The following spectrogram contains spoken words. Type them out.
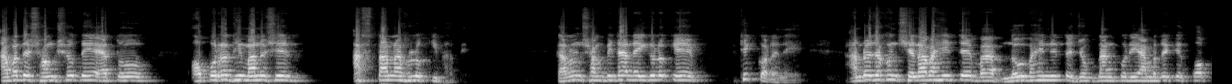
আমাদের সংসদে এত অপরাধী মানুষের আস্তানা হলো কীভাবে? কারণ সংবিধান এইগুলোকে ঠিক করে নেই। আমরা যখন সেনাবাহিনীতে বা নৌবাহিনীতে যোগদান করি, আমাদেরকে কত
